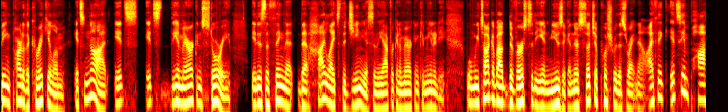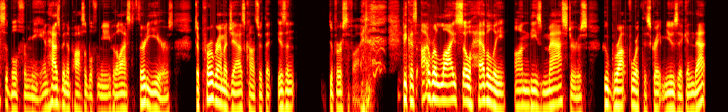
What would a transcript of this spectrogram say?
being part of the curriculum. It's not. It's it's the American story. It is the thing that that highlights the genius in the African American community. When we talk about diversity in music, and there's such a push for this right now, I think it's impossible for me, and has been impossible for me for the last 30 years, to program a jazz concert that isn't diversified because I rely so heavily on these masters who brought forth this great music. And that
